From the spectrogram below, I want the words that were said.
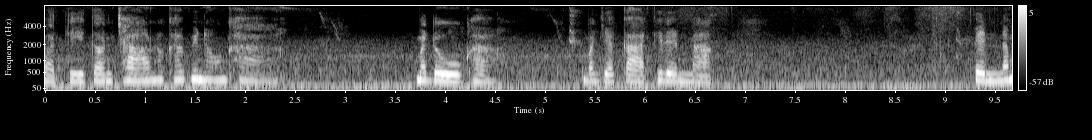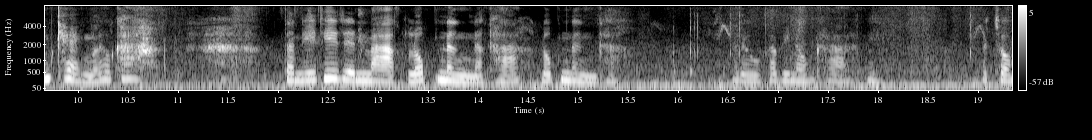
วัสดีตอนเช้านะคะพี่น้องค่ะ มาดูค่ะ บรรยากาศที่เดนมาร์กเป็นน้ำแข็งแล้วค่ะ ตอนนี้ที่เดนมาร์กลบหนึ่งนะคะลบหนึ่งค่ะ มาดูค่ะพี่น้องค่ะนี่มาชม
